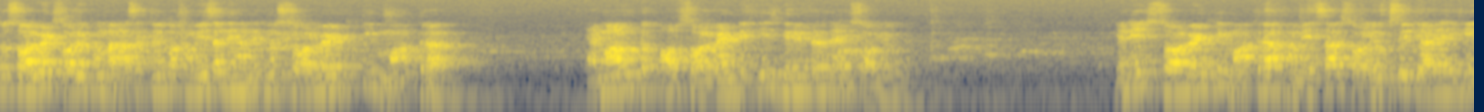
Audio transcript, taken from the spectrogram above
तो सॉल्वेंट सॉल्यूट हम बना सकते हैं। तो हमेशा ध्यान रखना सॉल्वेंट की मात्रा amount of solvent is greater than solute. यानी सॉल्वेंट की मात्रा हमेशा सॉल्यूट से क्या रहेगी?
